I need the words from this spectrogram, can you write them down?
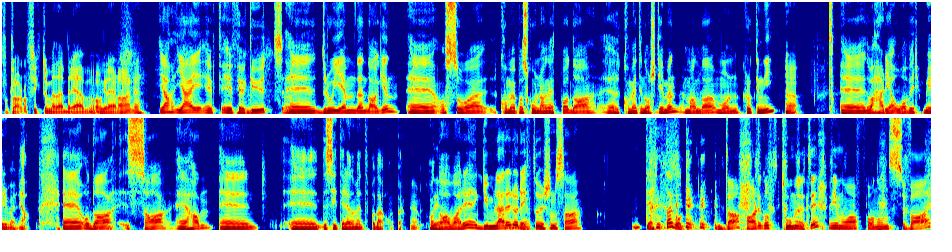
forklare, fikk du med deg brev og greier da, eller? Ja, jeg eh, føk ut, eh, dro hjem den dagen, eh, og så kom jeg på skolen dagen etterpå. Da eh, kom jeg til norsktimen mandag morgen klokken ni. Ja. Eh, det var helga over, blir det vel, ja. Eh, og da sa eh, han eh, eh, Det sitter en og venter på deg oppe. Ja, Og da var det gymlærer og rektor som sa dette går ikke. Da har det gått to minutter. Vi må få noen svar.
